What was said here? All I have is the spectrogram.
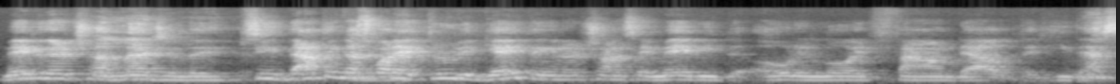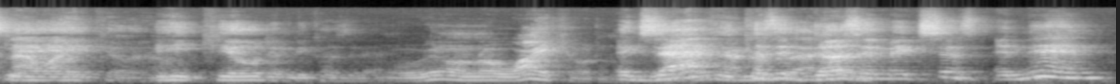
maybe they're trying. Allegedly. See, I think that's why they threw the gay thing, and they're trying to say maybe the Odin Lloyd found out that he was That's gay, not why he killed him. and he killed him because of that. Well, we don't know why he killed him. Exactly, because it doesn't heard. make sense. And then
